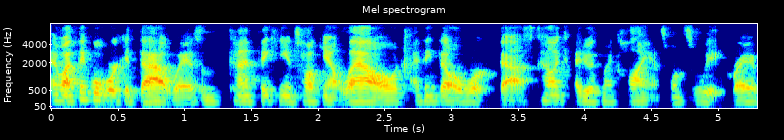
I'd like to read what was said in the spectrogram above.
And I think we'll work it that way as I'm kind of thinking and talking out loud. I think that'll work best, kind of like I do with my clients once a week, right?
